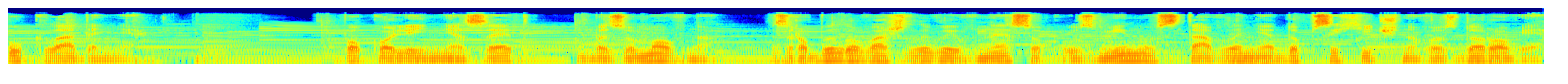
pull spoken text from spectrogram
Укладення покоління Z, безумовно, зробило важливий внесок у зміну ставлення до психічного здоров'я.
